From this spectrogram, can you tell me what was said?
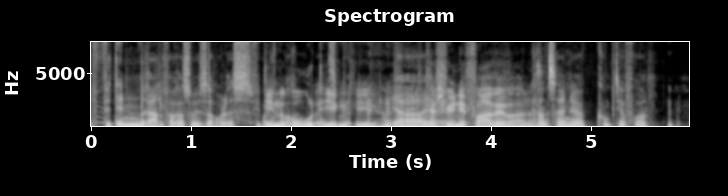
Für den Radfahrer sowieso alles. Für den Rot irgendwie. ja, keine ja, schöne Farbe war das. Kann sein, ja, kommt ja vor.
